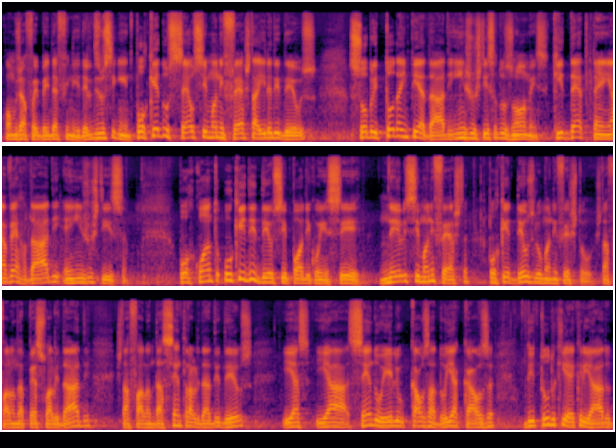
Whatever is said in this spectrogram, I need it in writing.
como já foi bem definido. Ele diz o seguinte: Porque do céu se manifesta a ira de Deus sobre toda a impiedade e injustiça dos homens, que detêm a verdade em injustiça. Porquanto o que de Deus se pode conhecer, nele se manifesta, porque Deus lhe manifestou. Está falando da pessoalidade, está falando da centralidade de Deus e, a, e a, sendo ele o causador e a causa de tudo que é criado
